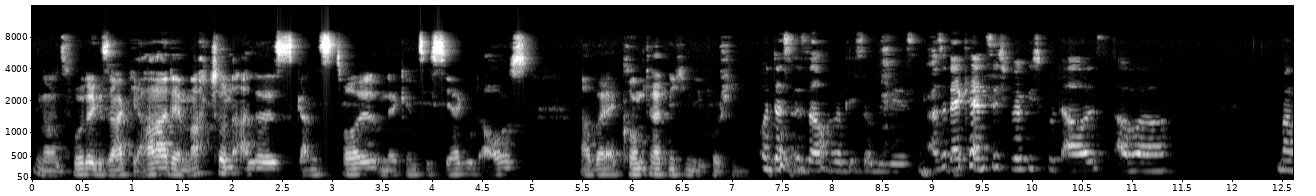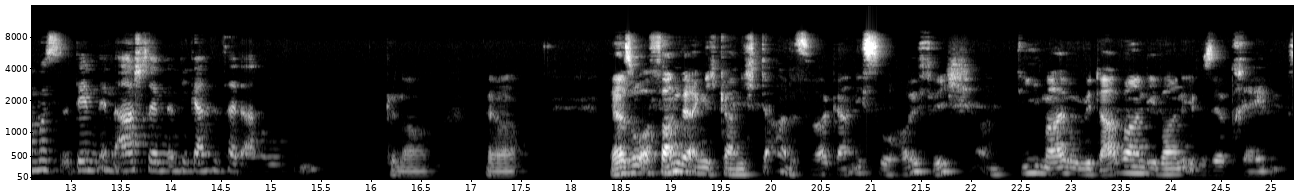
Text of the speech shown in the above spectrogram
Genau, uns wurde gesagt, ja, der macht schon alles ganz toll und er kennt sich sehr gut aus, aber er kommt halt nicht in die Puschen. Und das ist auch wirklich so gewesen. Also der kennt sich wirklich gut aus, aber man muss den in den Arsch treten und die ganze Zeit anrufen. Genau, ja. Ja, so oft waren wir eigentlich gar nicht da. Das war gar nicht so häufig. Und die Mal, wo wir da waren, die waren eben sehr prägend.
